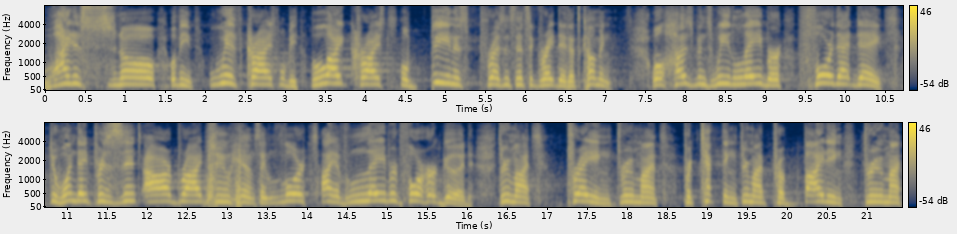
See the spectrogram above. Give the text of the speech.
white as snow. We'll be with Christ. We'll be like Christ. We'll be in his presence. And it's a great day that's coming. Well, husbands, we labor for that day to one day present our bride to him. Say, Lord, I have labored for her good through my praying, through my protecting, through my providing, through my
